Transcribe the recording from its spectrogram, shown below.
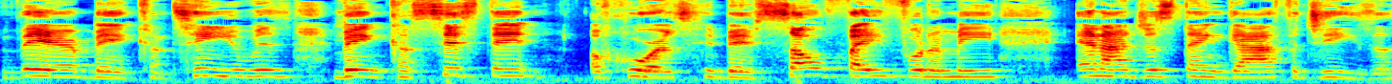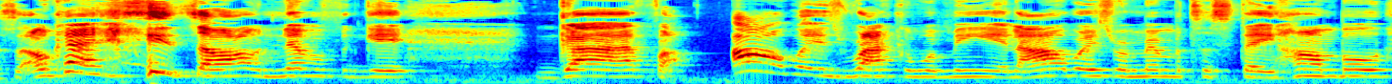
there, been continuous, been consistent. Of course, he been so faithful to me, and I just thank God for Jesus. Okay, so I'll never forget God for always rocking with me and I always remember to stay humble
